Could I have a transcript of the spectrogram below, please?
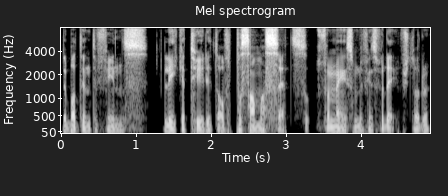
Det är bara att det inte finns lika tydligt av, på samma sätt för mig som det finns för dig. Förstår du?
